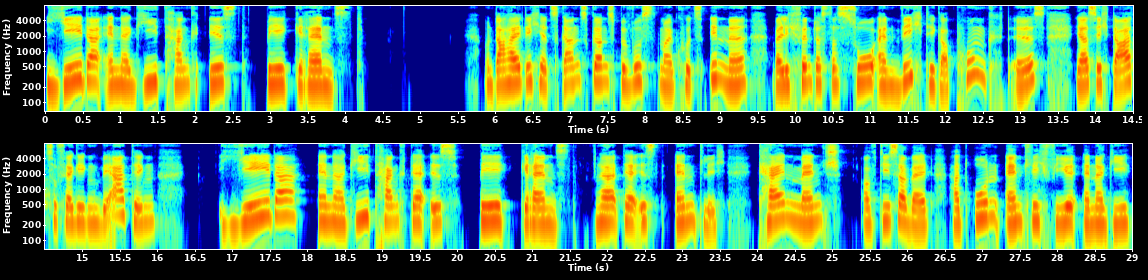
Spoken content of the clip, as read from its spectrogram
jeder Energietank ist begrenzt. Und da halte ich jetzt ganz, ganz bewusst mal kurz inne, weil ich finde, dass das so ein wichtiger Punkt ist, ja, sich da zu vergegenwärtigen, jeder Energietank, der ist begrenzt. Ja, der ist endlich. Kein Mensch auf dieser Welt hat unendlich viel Energie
